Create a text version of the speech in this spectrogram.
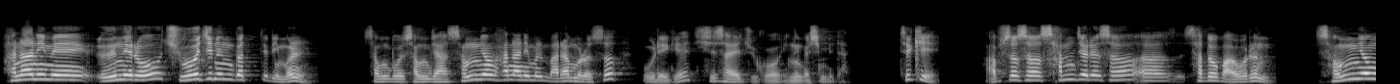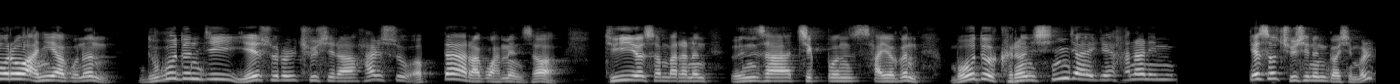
하나님의 은혜로 주어지는 것들임을 성부, 성자, 성령 하나님을 말함으로써 우리에게 시사해 주고 있는 것입니다. 특히 앞서서 3절에서 어, 사도 바울은 성령으로 아니하고는 누구든지 예수를 주시라 할 수 없다라고 하면서 뒤이어서 말하는 은사, 직분, 사역은 모두 그런 신자에게 하나님께서 주시는 것임을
